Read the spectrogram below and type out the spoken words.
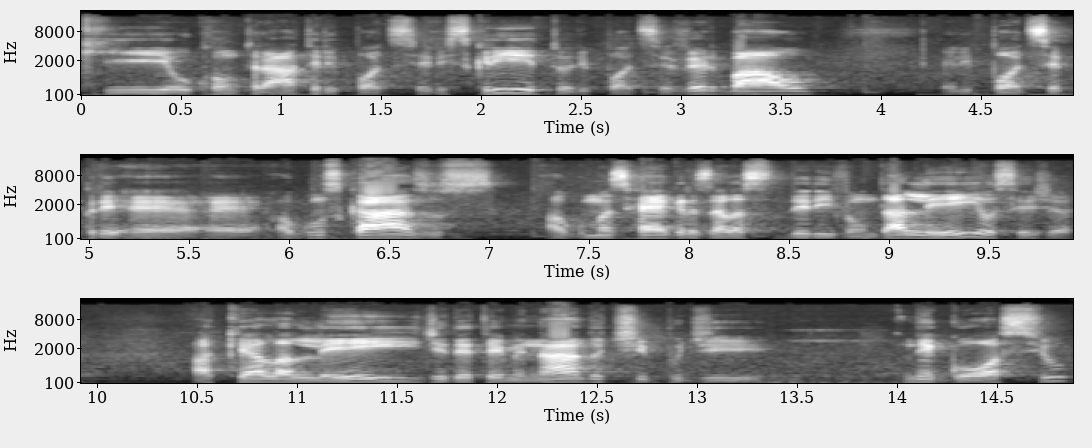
que o contrato ele pode ser escrito, ele pode ser verbal, ele pode ser é, é, alguns casos Algumas regras elas derivam da lei, ou seja, aquela lei de determinado tipo de negócio.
